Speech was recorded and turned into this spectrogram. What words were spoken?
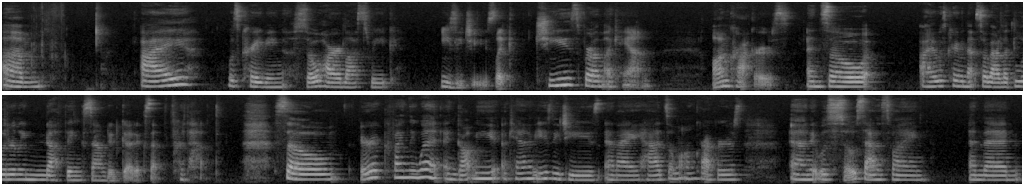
um, I was craving so hard last week easy cheese, like cheese from a can on crackers. And so I was craving that so bad, like literally nothing sounded good except for that. So Eric finally went and got me a can of easy cheese, and I had some on crackers, and it was so satisfying. And then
